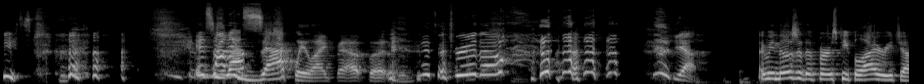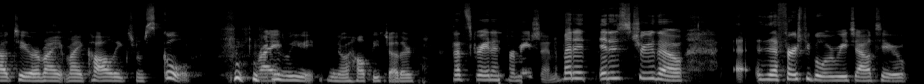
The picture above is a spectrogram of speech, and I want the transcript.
piece. it's not exactly like that, but it's true though. yeah. I mean, those are the first people I reach out to, are my my colleagues from school. Right. we you know help each other. That's great information. But it, it is true though. Uh, the first people we reach out to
